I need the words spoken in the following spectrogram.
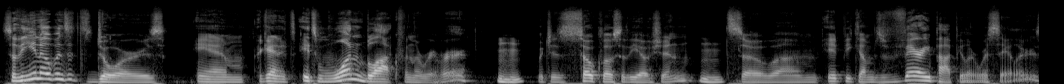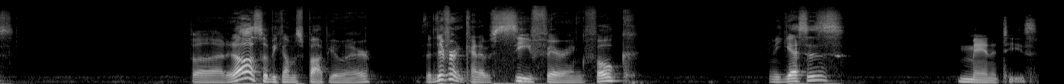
So the inn opens its doors, and again, it's it's one block from the river, which is so close to the ocean. So um, it becomes very popular with sailors. But it also becomes popular with a different kind of seafaring folk. Any guesses? Manatees.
